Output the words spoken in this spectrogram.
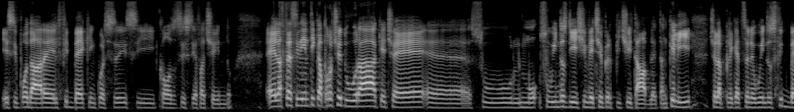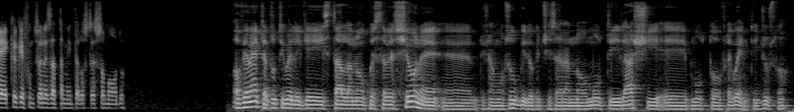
e si può dare il feedback in qualsiasi cosa si stia facendo. È la stessa identica procedura che c'è eh, su, su, Windows 10 invece per PC e tablet. Anche lì c'è l'applicazione Windows Feedback che funziona esattamente allo stesso modo. Ovviamente a tutti quelli che installano questa versione eh, diciamo subito che ci saranno molti rilasci e molto frequenti, giusto?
